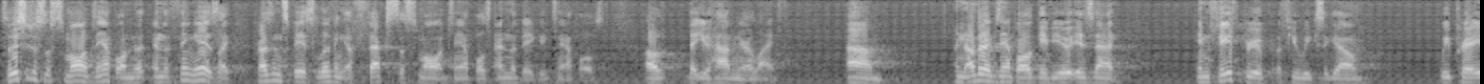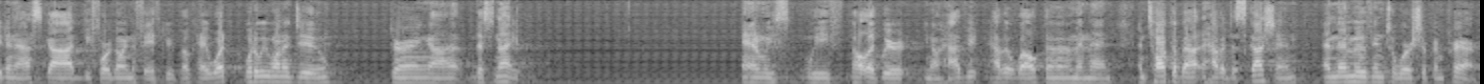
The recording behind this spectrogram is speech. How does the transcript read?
So this is just a small example. And the, and the thing is, like, presence based living affects the small examples and the big examples of, that you have in your life. Um, another example I'll give you is that in faith group a few weeks ago, we prayed and asked God before going to faith group, okay, what, what do we want to do during uh, this night? and we, we felt like we were, you know, have, have it welcome and then and talk about and have a discussion and then move into worship and prayer.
